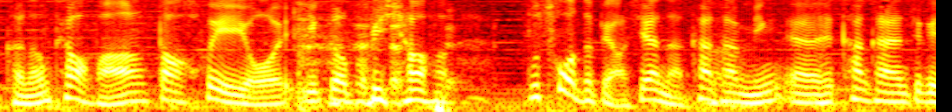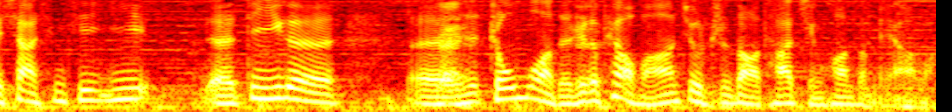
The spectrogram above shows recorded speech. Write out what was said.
可能票房倒会有一个比较。不错的表现呢，看看明呃，看看这个下星期一呃第一个呃周末的这个票房，就知道它情况怎么样了。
